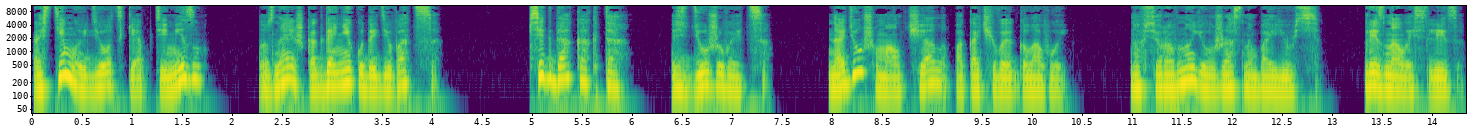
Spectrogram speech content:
Расти мой идиотский оптимизм, но знаешь, когда некуда деваться, всегда как-то сдюживается. Надюша молчала, покачивая головой. Но все равно я ужасно боюсь, призналась Лиза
